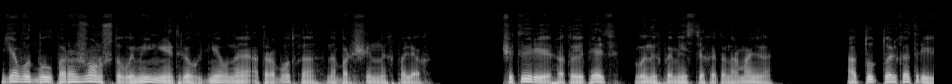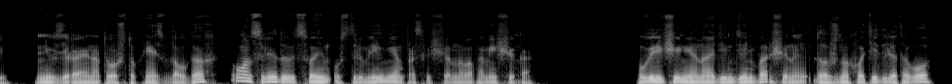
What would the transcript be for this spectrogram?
Я вот был поражен, что в имении трехдневная отработка на борщинных полях. Четыре, а то и пять, в иных поместьях это нормально. А тут только три, невзирая на то, что князь в долгах, он следует своим устремлениям просвещенного помещика. Увеличение на один день барщины должно хватить для того,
